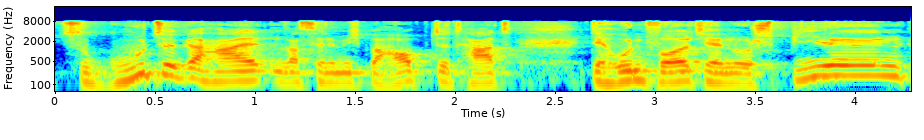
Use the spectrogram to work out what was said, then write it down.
zugute gehalten, was er nämlich behauptet hat, der Hund wollte ja nur spielen,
